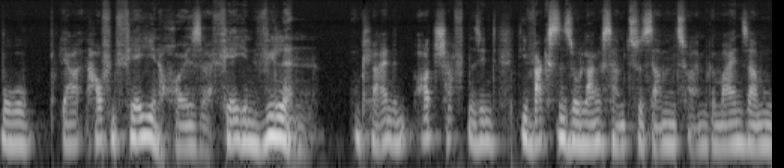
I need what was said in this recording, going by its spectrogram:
wo ja ein Haufen Ferienhäuser, Ferienvillen und kleine Ortschaften sind, die wachsen so langsam zusammen zu einem gemeinsamen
